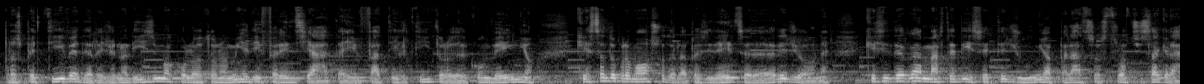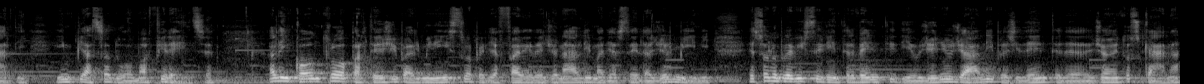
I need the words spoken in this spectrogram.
prospettive del regionalismo con l'autonomia differenziata è infatti il titolo del convegno che è stato promosso dalla Presidenza della Regione che si terrà martedì 7 giugno a Palazzo Strozzi Sagrati in Piazza Duomo a Firenze. All'incontro partecipa il Ministro per gli Affari Regionali Maria Stella Gelmini e sono previsti gli interventi di Eugenio Gianni, Presidente della Regione Toscana,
